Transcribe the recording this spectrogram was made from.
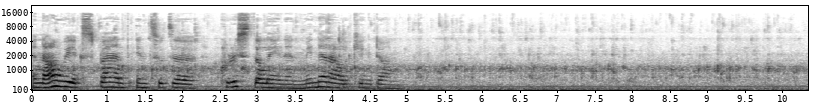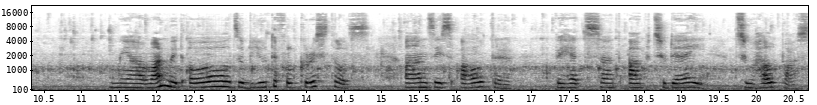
And now we expand into the crystalline and mineral kingdom. We are one with all the beautiful crystals on this altar we had set up today to help us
